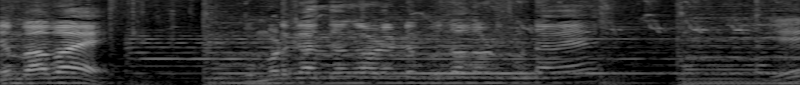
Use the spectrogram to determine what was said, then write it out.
ఏం బాబాయ్ గుమ్మడికాయ దొంగవాడంటే బుద్ధ తోడుకుంటావే ఏ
